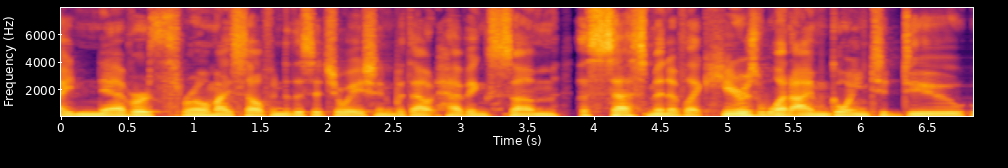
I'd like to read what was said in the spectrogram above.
I never throw myself into the situation without having some assessment of like, here's what I'm going to do.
